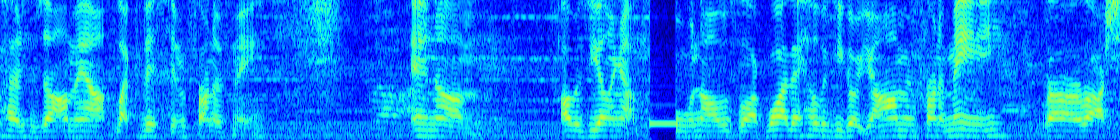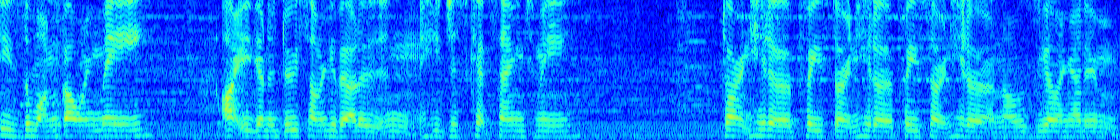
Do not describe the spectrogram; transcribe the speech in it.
had his arm out like this in front of me, and um, I was yelling at Paul, and I was like, "Why the hell have you got your arm in front of me? Rah rah! She's the one going me." Aren't you going to do something about it? And he just kept saying to me, don't hit her, please don't hit her, please don't hit her. And I was yelling at him,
